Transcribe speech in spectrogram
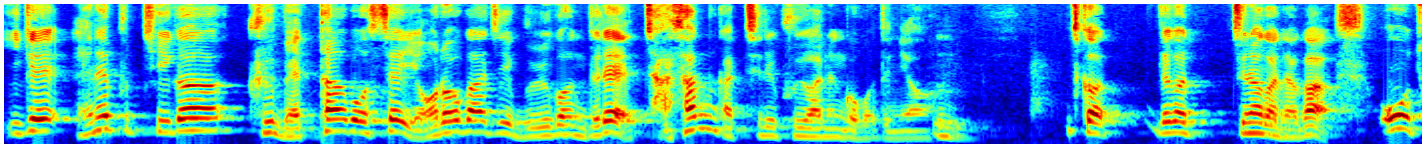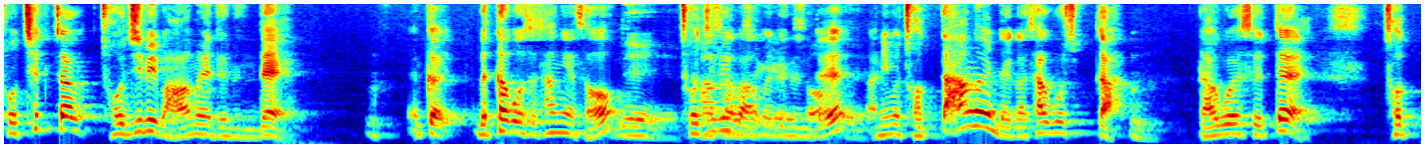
이게 NFT가 그 메타버스의 여러 가지 물건들의 자산 가치를 부여하는 거거든요. 음. 그러니까 내가 지나가다가 어 저 책장 저 집이 마음에 드는데 그러니까 메타버스 상에서 네, 저 집이 마음에. 드는데 네. 아니면 저 땅을 내가 사고 음. 싶다라고 했을 때 저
